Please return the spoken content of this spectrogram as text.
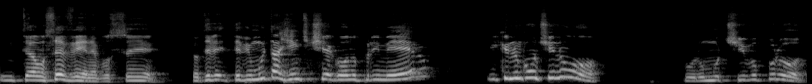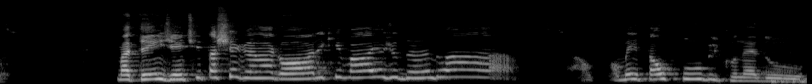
Então, você vê, né? Você. Então, teve, teve muita gente que chegou no primeiro e que não continuou. Por um motivo ou por outro. Mas tem gente que tá chegando agora e que vai ajudando a aumentar o público, né? Do,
